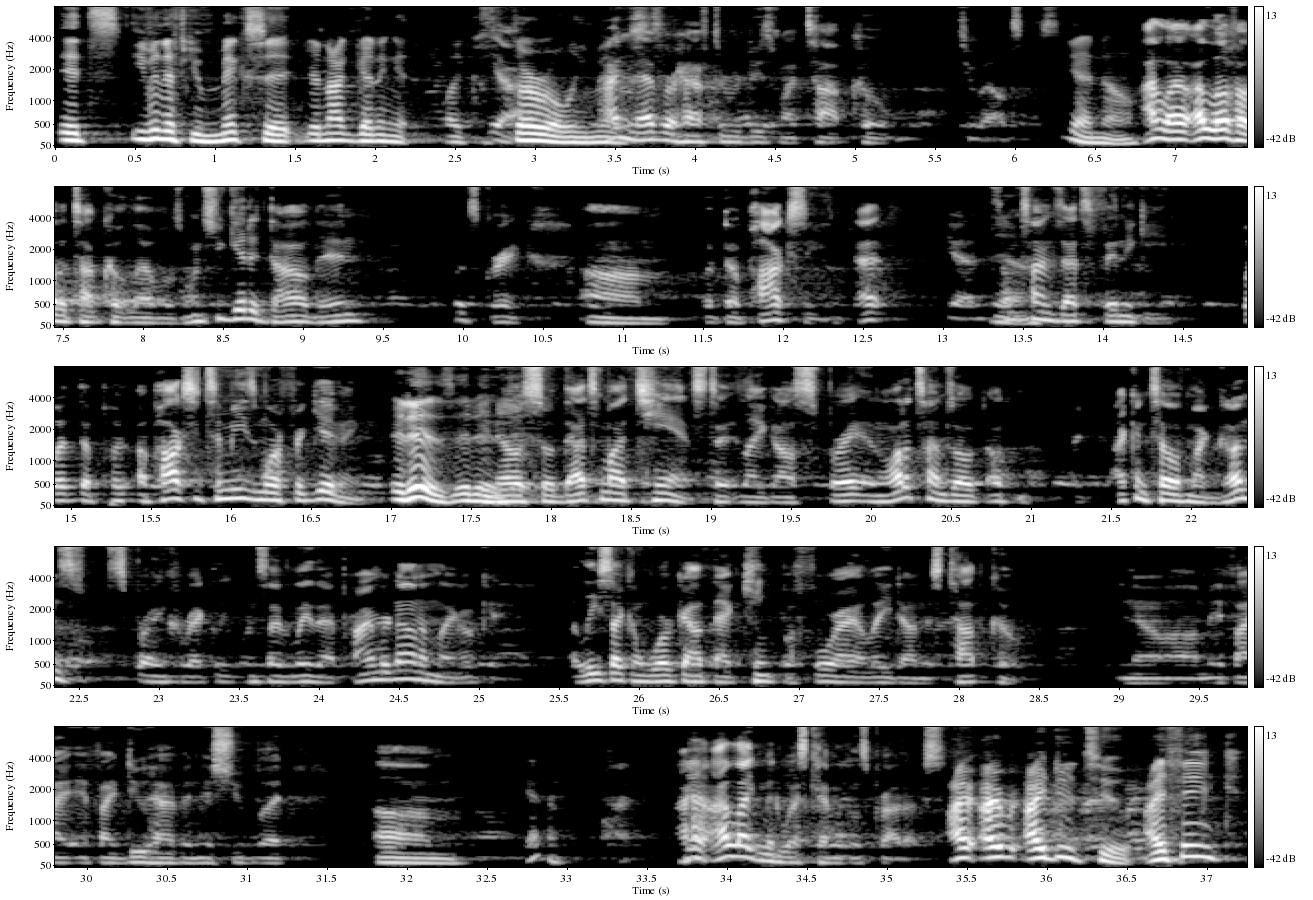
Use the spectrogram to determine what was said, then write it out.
it's even if you mix it, you're not getting it like Yeah. thoroughly mixed. I never have to reduce my top coat two ounces. Yeah, no. I love I love how the top coat levels. Once you get it dialed in, it looks great. Um, but the epoxy, that yeah, sometimes that's finicky. But the epoxy to me is more forgiving. It is. It is. You know, so that's my chance to like I'll spray, and a lot of times I'll, I'll I can tell if my gun's spraying correctly once I lay that primer down. I'm like, okay, at least I can work out that kink before I lay down this top coat. You know, um, if I if I do have an issue, but um, yeah, I, I, I like Midwest Chemicals products. I, I I do too. I think,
